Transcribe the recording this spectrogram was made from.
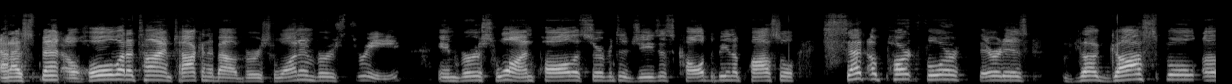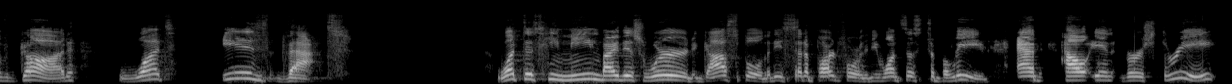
And I spent a whole lot of time talking about verse 1 and verse 3. In verse 1, Paul, a servant of Jesus, called to be an apostle, set apart for, there it is, the gospel of God. What is that? What does he mean by this word, gospel, that he's set apart for, that he wants us to believe? And how in verse 3,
